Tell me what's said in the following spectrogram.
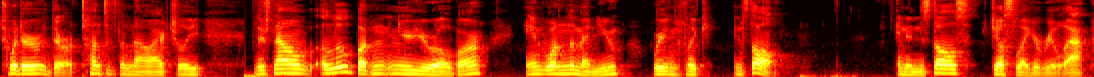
Twitter, there are tons of them now actually, there's now a little button in your URL bar and one in the menu where you can click install. And it installs just like a real app.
